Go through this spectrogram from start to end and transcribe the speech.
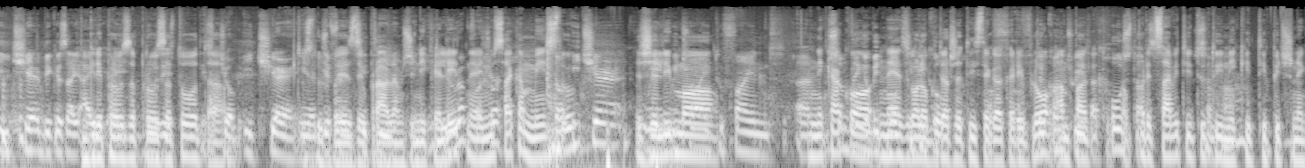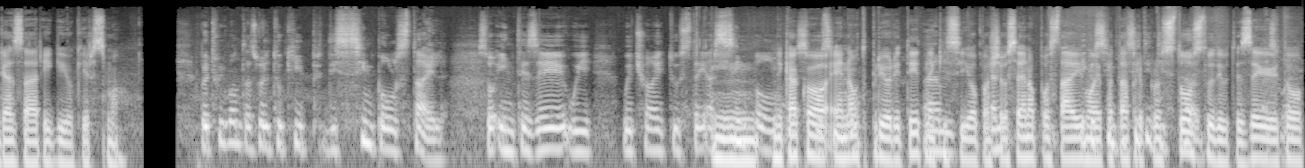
each year because I I, Gre I pravzaprav do za this, to, this da job each year To in a službo different jaz city upravljam že in- nekaj let Europe, ne, for in v sure. vsakem So mestu each year we- we želimo try to find, um, something a nekako bit ne more zgolj typical obdržati tistega, of- kar je of the bilo, country ampak that host us predstaviti tudi nekaj tipičnega za regijo, kjer smo. But we want as well to keep this simple style. So in Teze we we try to stay as In simple as nekako possible. ena od prioritet, ne, ki Um, si jo pa še vseeno postavimo, je pa ta preprostost, tudi v Tezeju je as to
